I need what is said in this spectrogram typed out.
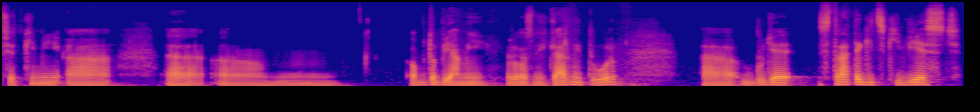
všetkými a, a, a, obdobiami rôznych garnitúr a bude strategicky viesť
